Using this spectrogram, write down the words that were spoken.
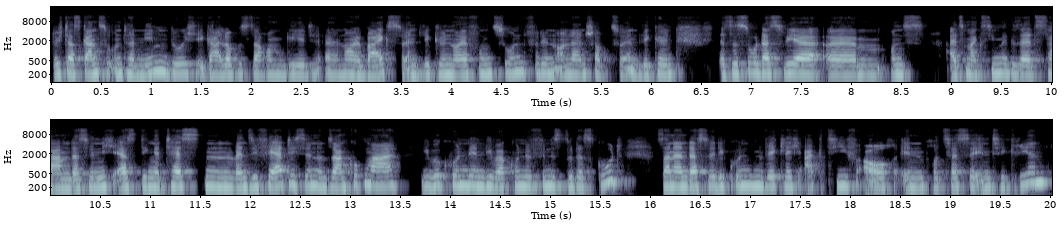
durch das ganze Unternehmen durch, egal ob es darum geht, äh, neue Bikes zu entwickeln, neue Funktionen für den Online-Shop zu entwickeln. Es ist so, dass wir ähm, uns als Maxime gesetzt haben, dass wir nicht erst Dinge testen, wenn sie fertig sind und sagen, guck mal, liebe Kundin, lieber Kunde, findest du das gut, sondern dass wir die Kunden wirklich aktiv auch in Prozesse integrieren.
